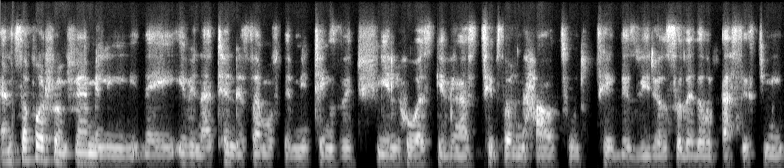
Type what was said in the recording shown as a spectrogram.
And support from family, they even attended some of the meetings with Phil, who was giving us tips on how to take these videos so that they would assist me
